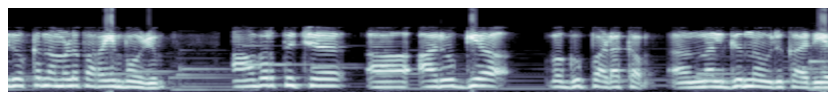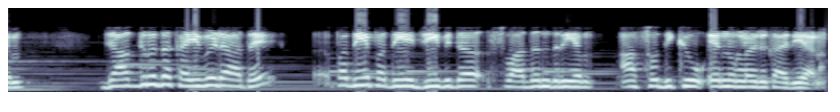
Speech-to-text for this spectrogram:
ഇതൊക്കെ നമ്മൾ പറയുമ്പോഴും ആവർത്തിച്ച് ആരോഗ്യ വകുപ്പ് അടക്കം നൽകുന്ന ഒരു കാര്യം ജാഗ്രത കൈവിടാതെ പതിയെ പതിയെ ജീവിത സ്വാതന്ത്ര്യം ആസ്വദിക്കൂ എന്നുള്ള ഒരു കാര്യമാണ്.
